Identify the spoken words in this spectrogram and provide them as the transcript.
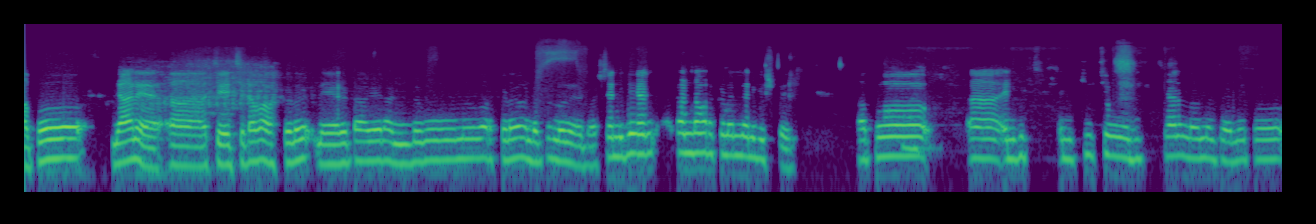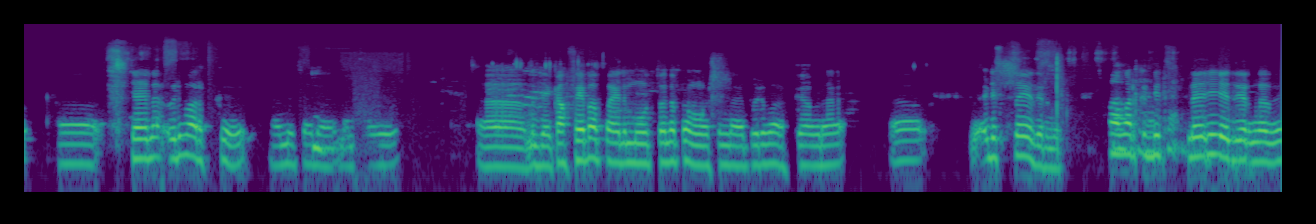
അപ്പോ ഞാൻ ചേച്ചിയുടെ വർക്കുകൾ നേരിട്ടാകെ രണ്ട് മൂന്ന് വർക്കുകൾ കണ്ടിട്ടുള്ളൂ നേരിട്ട്. പക്ഷെ എനിക്ക് കണ്ട വർക്കുകളെല്ലാം എനിക്ക് ഇഷ്ടമായി അപ്പോ എനിക്ക് എനിക്ക് ചോദിക്കാനുള്ളതെന്ന് വെച്ചാൽ ഇപ്പോ ചില ഒരു വർക്ക് എന്ന് വെച്ചാൽ നമ്മൾ മറ്റേ കഫേ പപ്പായാലും മൂത്തോന്റെ പ്രൊമോഷൻ ഉണ്ടായപ്പോ ഒരു വർക്ക് അവിടെ ഡിസ്പ്ലേ ചെയ്തിരുന്നു. ആ വർക്ക് ഡിസ്പ്ലേ ചെയ്തിരുന്നത്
